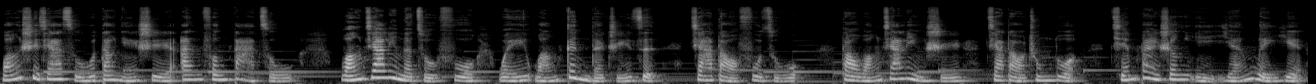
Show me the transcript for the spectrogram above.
王氏家族当年是安丰大族，王家令的祖父为王艮的侄子，家道富足。到王家令时，家道中落，前半生以盐为业，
